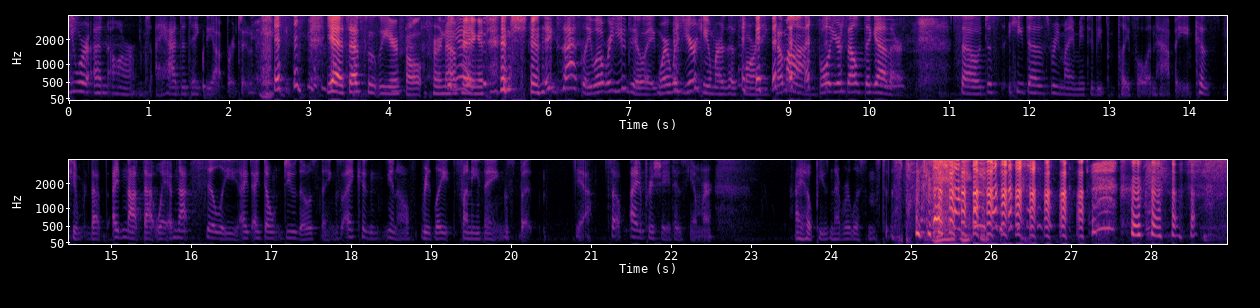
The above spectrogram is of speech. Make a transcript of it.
you were unarmed i had to take the opportunity. Yeah, it's absolutely your fault for not paying attention. exactly. What were you doing? Where was your humor this morning? Come on pull yourself together. So just he does remind me to be playful and happy because humor that i'm not that way. I'm not silly. I, I don't do those things. I can you know relate funny things but yeah. So i appreciate his humor. I hope he's never listens to this podcast.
